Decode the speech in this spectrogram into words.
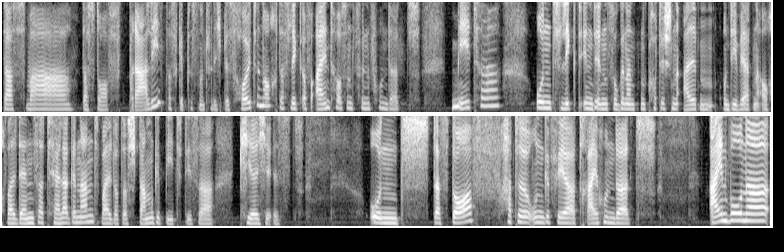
Das war das Dorf Brali. Das gibt es natürlich bis heute noch. Das liegt auf 1500 Meter und liegt in den sogenannten Kottischen Alpen. Und die werden auch Waldenser Täler genannt, weil dort das Stammgebiet dieser Kirche ist. Und das Dorf hatte ungefähr 300 Einwohner,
